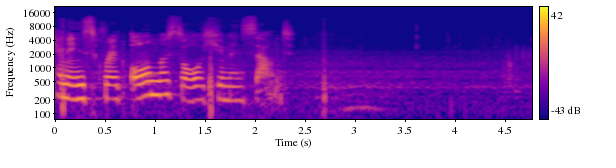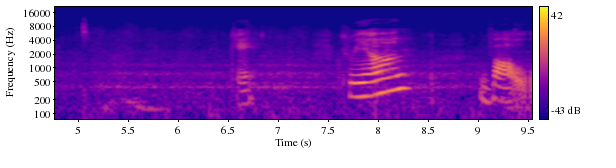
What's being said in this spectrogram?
can inscribe almost all human sound. Okay. Korean vowel.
